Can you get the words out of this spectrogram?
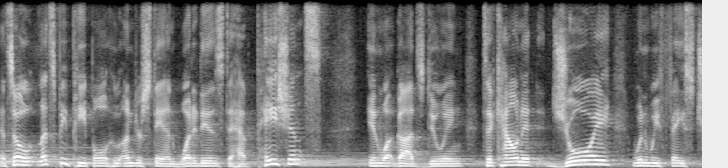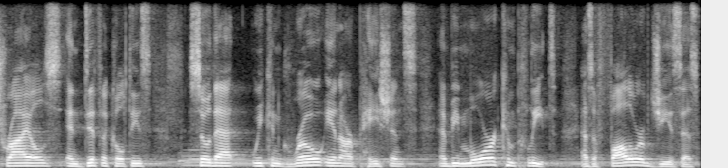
And so let's be people who understand what it is to have patience in what God's doing, to count it joy when we face trials and difficulties, so that we can grow in our patience and be more complete as a follower of Jesus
